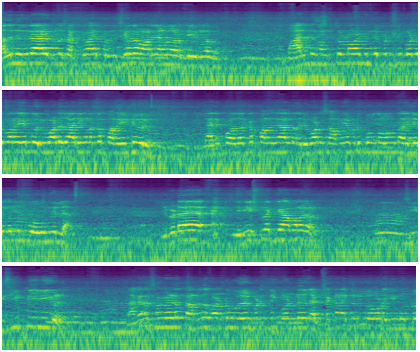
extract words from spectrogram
അതിനെതിരായിട്ടുള്ള ശക്തമായ പ്രതിഷേധമാണ് ഞങ്ങൾ നടത്തിയിട്ടുള്ളത്. മാലിന്യ സംസ്കരണവുമായി ബന്ധപ്പെടുത്തിക്കൊണ്ട് പറയുമ്പോൾ ഒരുപാട് കാര്യങ്ങളൊക്കെ പറയേണ്ടി വരും. ഞാനിപ്പോൾ അതൊക്കെ പറഞ്ഞാൽ ഒരുപാട് സമയം സമയമെടുക്കുന്നതുകൊണ്ട് അതിലേക്കൊന്നും പോകുന്നില്ല. ഇവിടെ നിരീക്ഷണ ക്യാമറകൾ സി സി ടി വികൾ നഗരസഭയുടെ തനത് ഫണ്ട് ഉപയോഗപ്പെടുത്തിക്കൊണ്ട് ലക്ഷക്കണക്കിന് രൂപ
